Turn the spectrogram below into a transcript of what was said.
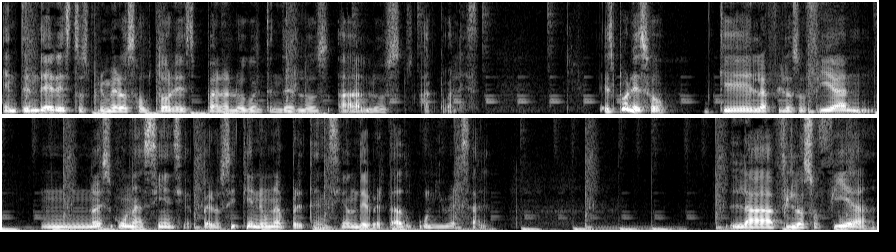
entender estos primeros autores para luego entenderlos a los actuales. Es por eso que la filosofía no es una ciencia, pero sí tiene una pretensión de verdad universal. La filosofía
